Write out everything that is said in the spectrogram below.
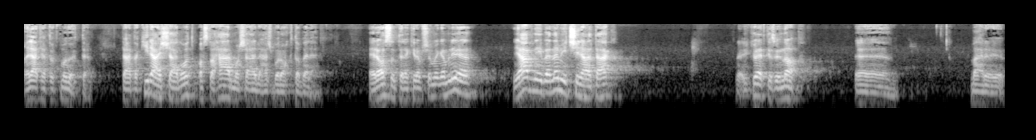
Látjátok mögöttem. Tehát a királyságot azt a hármas áldásba rakta bele. Erre azt mondta neki Rabbi meg Amliel, Jávnében nem így csinálták, a következő nap már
